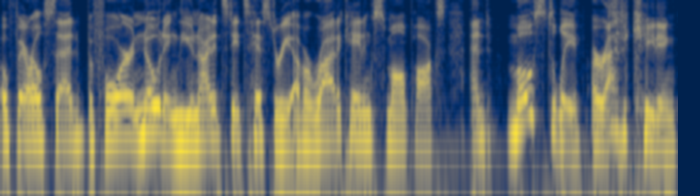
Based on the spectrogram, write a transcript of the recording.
O'Farrell said before, noting the United States' history of eradicating smallpox and mostly eradicating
